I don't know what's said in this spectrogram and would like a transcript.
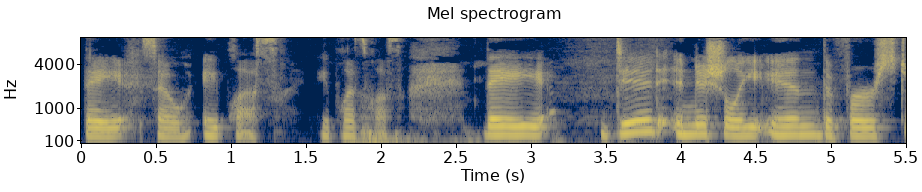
They so A plus, A plus plus. They did initially in the first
